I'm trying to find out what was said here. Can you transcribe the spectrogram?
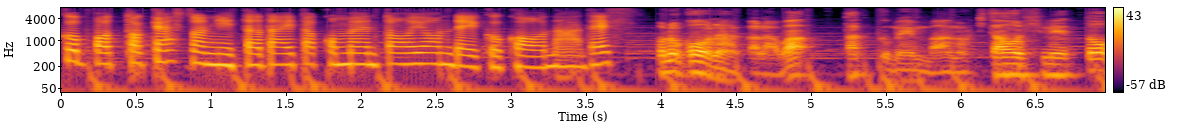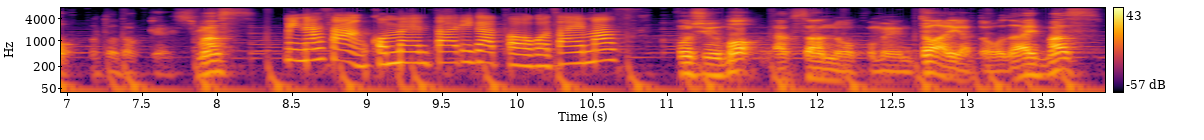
タックポッドキャストにいただいたコメントを読んでいくコーナーです。このコーナーからはタックメンバーの北尾姫とお届けします。皆さんコメントありがとうございます。今週もたくさんのコメントありがとうございます。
